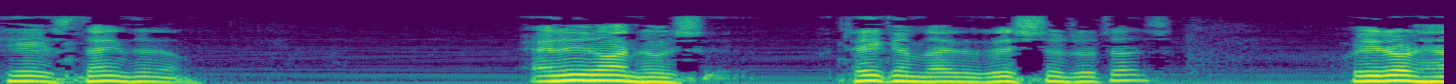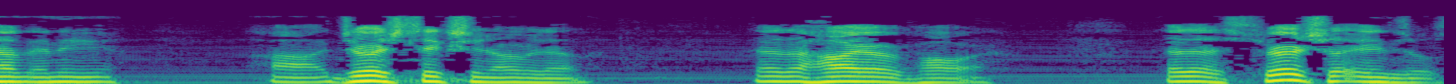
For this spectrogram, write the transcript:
he explained to them, anyone who's taken by the Vishnu Dutas, we don't have any uh, jurisdiction over them. They're the higher power. They're the spiritual angels.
